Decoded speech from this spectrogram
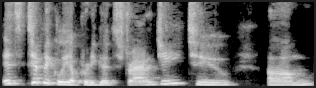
It's typically a pretty good strategy to um,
